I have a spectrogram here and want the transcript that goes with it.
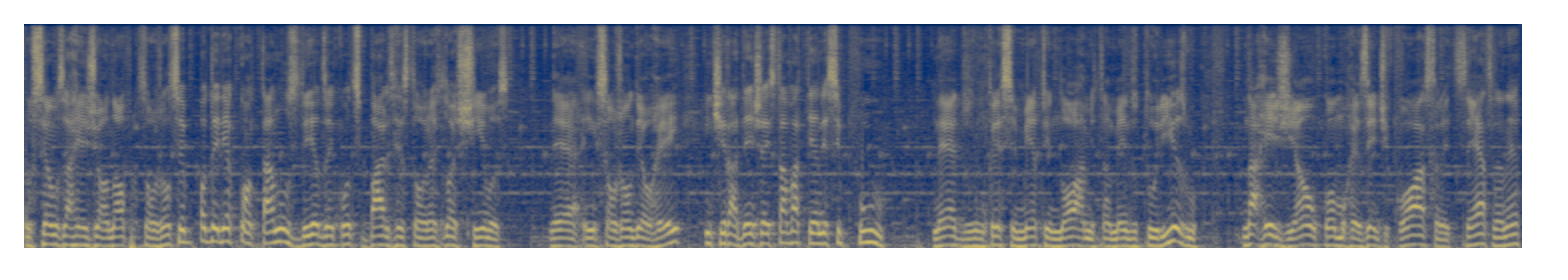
trouxemos a regional para São João, você poderia contar nos dedos aí quantos bares e restaurantes nós tínhamos né, em São João Del Rei. Em Tiradentes já estava tendo esse pool né, de um crescimento enorme também do turismo na região, como Resende Costa, etc. Né?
